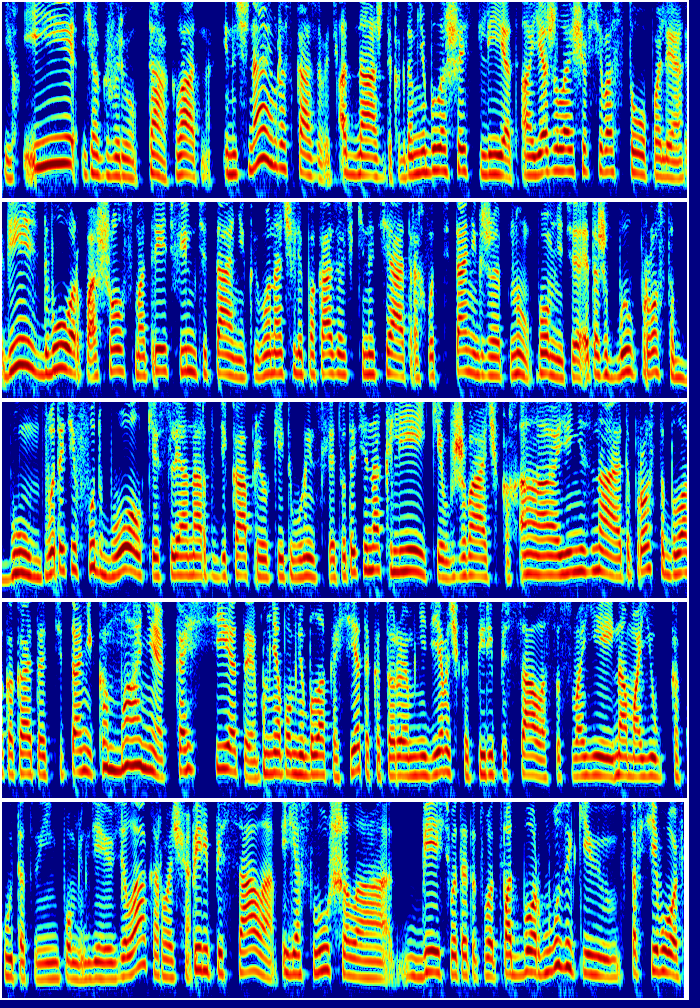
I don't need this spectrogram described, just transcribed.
их. И я говорю, так, ладно. И начинаю им рассказывать. Однажды, когда мне было 6 лет, а я жила еще в Севастополе. Весь двор пошел смотреть фильм «Титаник». Его начали показывать в кинотеатрах. Вот «Титаник» же, ну, помните, это же был просто бум. Вот эти футболки с Леонардо Ди Каприо, Кейт Уинслет, вот эти наклейки в жвачках. А, я не знаю, это просто была какая-то «Титаникомания», кассеты. У меня, помню, была кассета, которую мне девочка переписала со своей на мою какую-то, я не помню, где я ее взяла, короче, переписала, и я слушала весь вот этот вот подбор музыки со всего в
